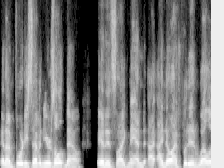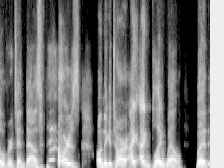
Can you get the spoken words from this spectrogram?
And I'm 47 years old now. And it's like, man, I, I know I've put in well over 10,000 hours on the guitar. I, I can play well. But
